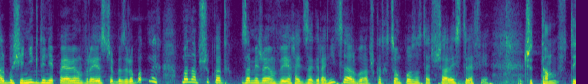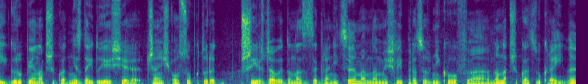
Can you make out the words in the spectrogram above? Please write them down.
albo się nigdy nie pojawią w rejestrze bezrobotnych, bo na przykład zamierzają wyjechać za granicę, albo na przykład chcą pozostać w szarej strefie. Czy tam w tej grupie na przykład nie znajduje się część osób, które przyjeżdżały do nas z zagranicy? Mam na myśli pracowników, e, no na przykład z Ukrainy.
